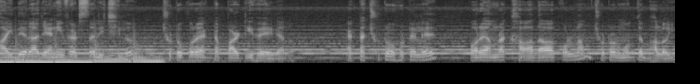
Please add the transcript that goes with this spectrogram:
ভাইদের আজ অ্যানিভার্সারি ছিল, ছোট করে একটা পার্টি হয়ে গেল। একটা ছোট হোটেলে পরে আমরা খাওয়া দাওয়া করলাম, ছোটর মধ্যে ভালোই।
